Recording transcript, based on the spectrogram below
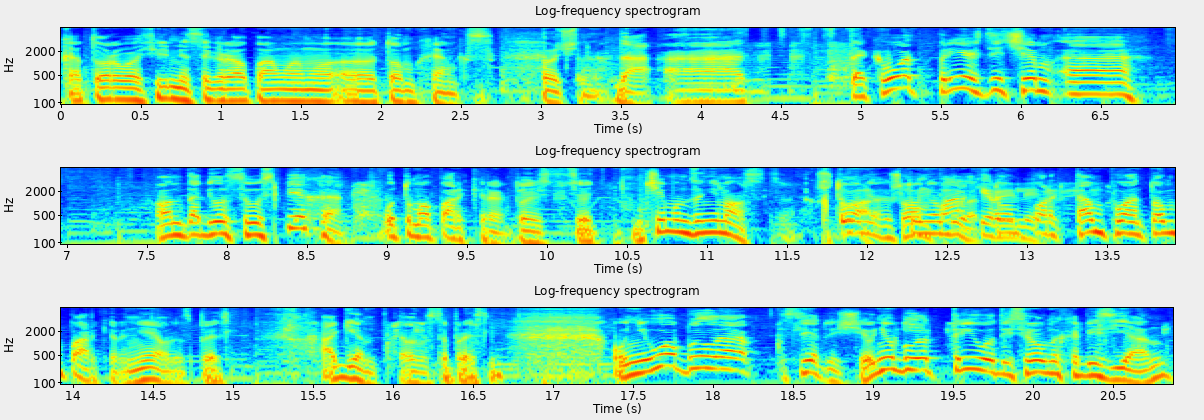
Которого в фильме сыграл, по-моему, э, Том Хэнкс. Точно. Да. а, так вот, прежде чем а, он добился успеха у Тома Паркера, то есть э, чем он занимался-то? У него- Том у него было? Паркер Том, или- Пар- Там Пуан- Том Паркер, не Элвис Пресли. Агент Элвиса Пресли. У него было следующее. У него было трио дрессированных обезьян,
